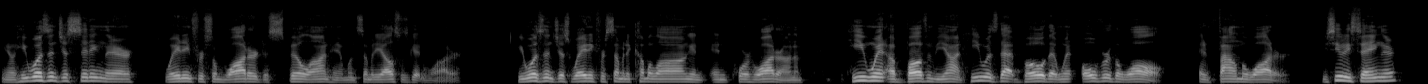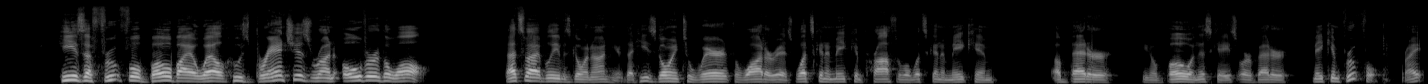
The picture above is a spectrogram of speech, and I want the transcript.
You know, he wasn't just sitting there waiting for some water to spill on him when somebody else was getting water. He wasn't just waiting for somebody to come along and, and pour water on him. He went above and beyond. He was that bough that went over the wall and found the water. You see what he's saying there? He is a fruitful bough by a well whose branches run over the wall. That's what I believe is going on here, that he's going to where the water is. What's going to make him profitable? What's going to make him a better, you know, bough in this case, or better, make him fruitful, right?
